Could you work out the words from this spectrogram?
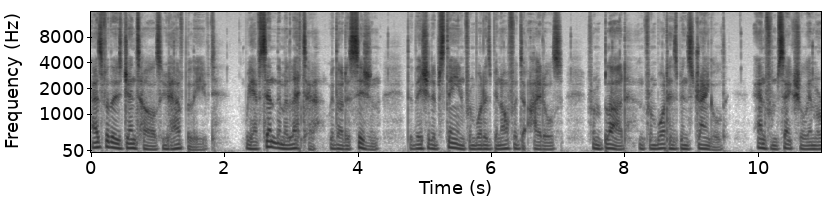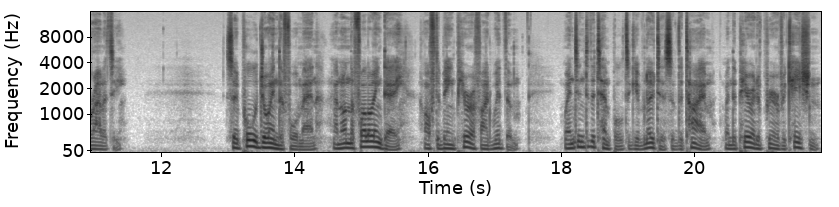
As for those Gentiles who have believed, we have sent them a letter with our decision that they should abstain from what has been offered to idols, from blood, and from what has been strangled, and from sexual immorality. So Paul joined the four men, and on the following day, after being purified with them, went into the temple to give notice of the time when the period of purification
